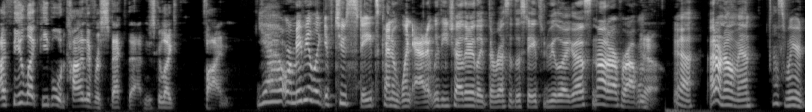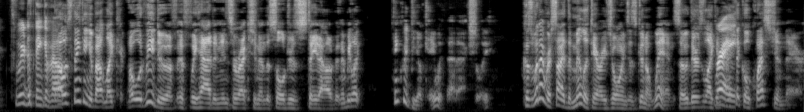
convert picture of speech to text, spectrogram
I feel like people would kind of respect that and just go like, fine. Yeah, or maybe like if two states kind of went at it with each other, like the rest of the states would be like, that's not our problem. Yeah. Yeah. I don't know, man. That's weird. It's weird to think about. I was thinking about like what would we do if, if we had an insurrection and the soldiers stayed out of it? And I'd be like, I think we'd be okay with that actually. Because whatever side the military joins is gonna win. So there's like an ethical question there.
